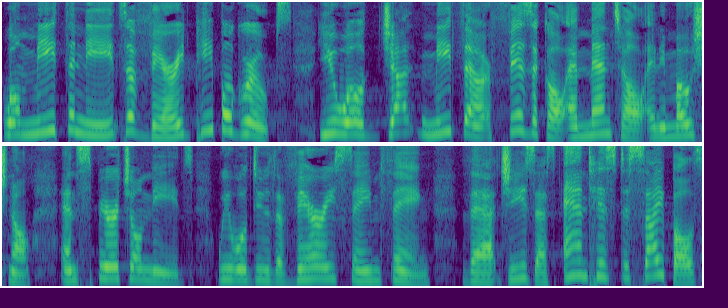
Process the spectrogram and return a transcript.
will meet the needs of varied people groups. You will ju- meet the physical and mental and emotional and spiritual needs. We will do the very same thing that Jesus and his disciples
